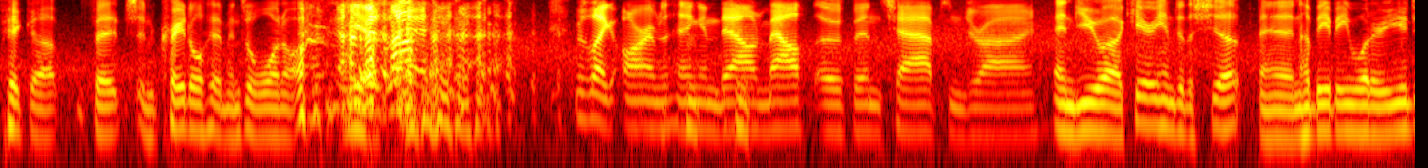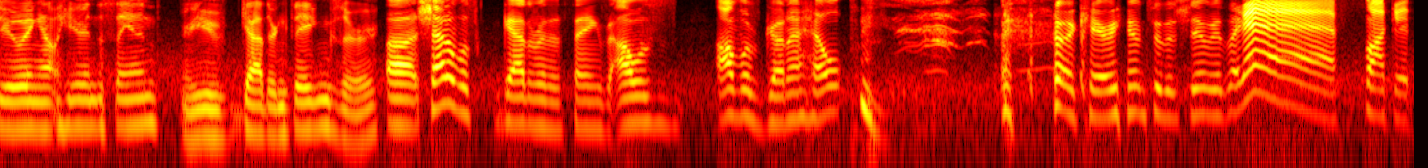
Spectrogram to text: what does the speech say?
pick up Finch and cradle him into one arm. Yes. There's like arms hanging down, mouth open, chapped and dry. And you uh, carry him to the ship. And Habibi, what are you doing out here in the sand? Are you gathering things or? Uh, Shadow was gathering the things. I was I was gonna help carry him to the ship. He's like, ah, fuck it.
